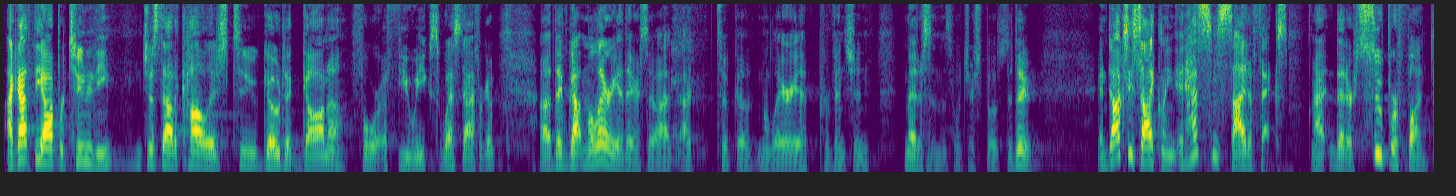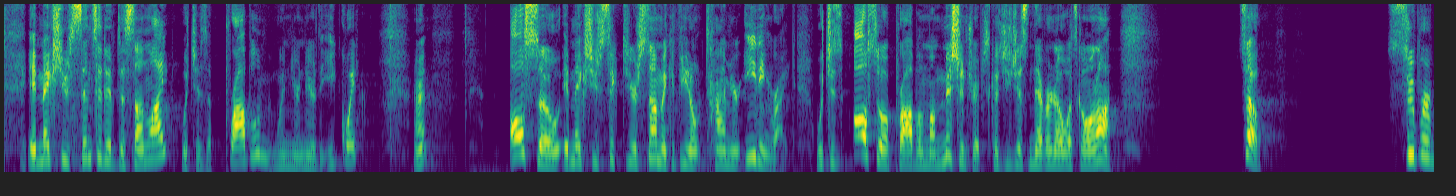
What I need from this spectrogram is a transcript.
I got the opportunity just out of college to go to Ghana for a few weeks, West Africa. Uh, they've got malaria there, so I, I, took a malaria prevention medicine. That's what you're supposed to do. And doxycycline, it has some side effects right, that are super fun. It makes you sensitive to sunlight, which is a problem when you're near the equator. Also, it makes you sick to your stomach if you don't time your eating right, which is also a problem on mission trips because you just never know what's going on. So, super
